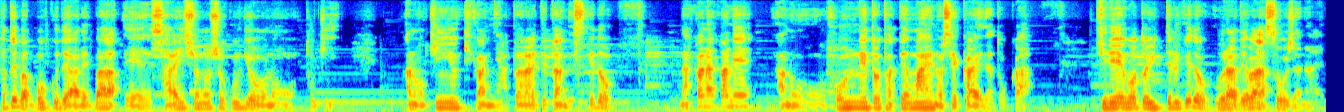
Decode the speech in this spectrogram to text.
例えば僕であれば、えー、最初の職業の時、あの金融機関に働いてたんですけど、なかなかね、あの本音と建前の世界だとか、綺麗事言ってるけど、裏ではそうじゃない。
